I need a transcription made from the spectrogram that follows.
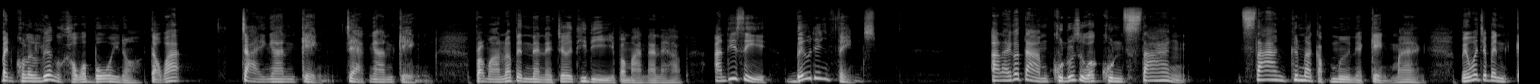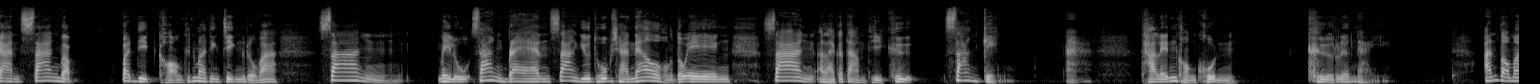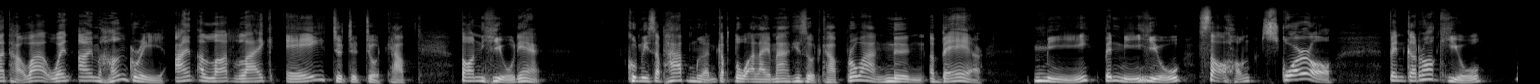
เป็นคนละเรื่องกับเขาว่าโบยเนาะแต่ว่าจ่ายงานเก่ง แจกงานเก่ง ประมาณว่าเป็น manager ที่ดีประมาณนั้นนะครับ อันที่ 4 building things อะไรก็ตามคุณรู้สึกว่าคุณสร้าง สร้างขึ้นมากับมือเนี่ยเก่งมาก ไม่ว่าจะเป็นการสร้างแบบประดิษฐ์ของขึ้นมาจริง ๆ หรือว่าสร้างไม่รู้สร้างแบรนด์ สร้าง YouTube Channel ของตัวเอง สร้างอะไรก็ตามทีคือสร้างเก่งอ่า talent ของคุณคือเรื่องไหน อันต่อมาถามว่า when I'm hungry I'm a lot like a จุดๆครับ ตอนหิวเนี่ย คุณมีสภาพเหมือนกับตัวอะไรมากที่สุดครับ ระหว่าง 1. a bear หมีเป็นหมีหิว 2. squirrel เป็นกระรอกหิว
